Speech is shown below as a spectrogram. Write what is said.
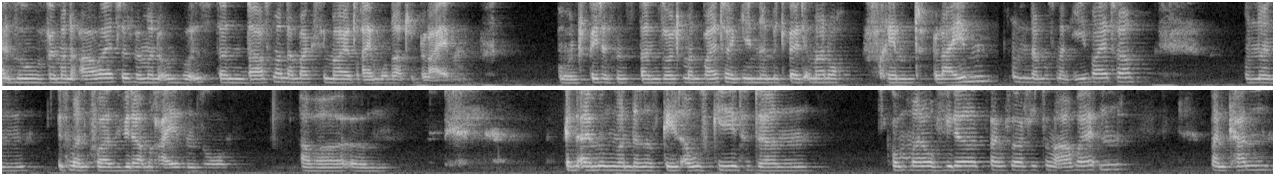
Also wenn man arbeitet, wenn man irgendwo ist, dann darf man da maximal drei Monate bleiben. Und spätestens dann sollte man weitergehen, damit wir halt immer noch fremd bleiben. Und dann muss man eh weiter. Und dann ist man quasi wieder am Reisen so. Aber ähm, wenn einem irgendwann dann das Geld ausgeht, dann kommt man auch wieder zwangsläufig zum Arbeiten. Man kann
